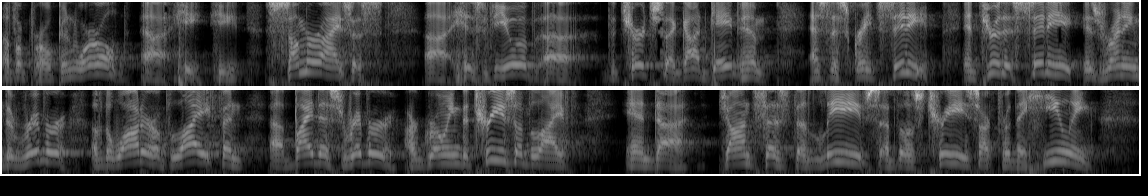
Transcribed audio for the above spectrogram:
of a broken world. Uh, he, he summarizes uh, his view of uh, the church that God gave him as this great city. And through this city is running the river of the water of life. And uh, by this river are growing the trees of life. And uh, John says the leaves of those trees are for the healing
